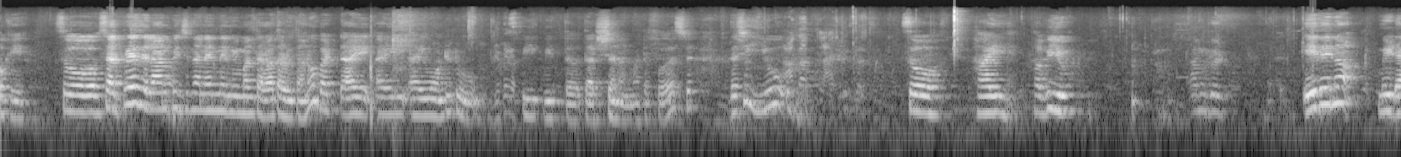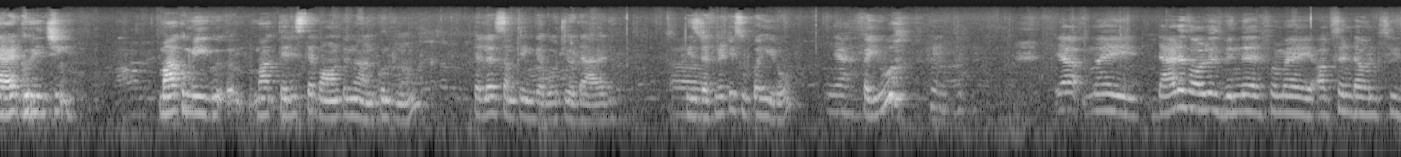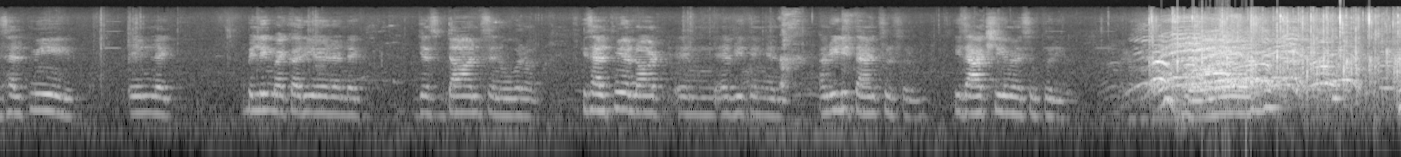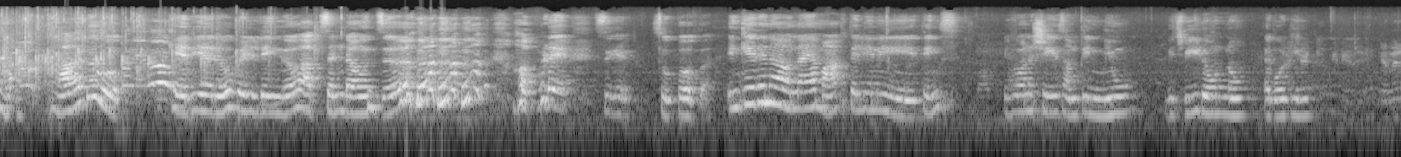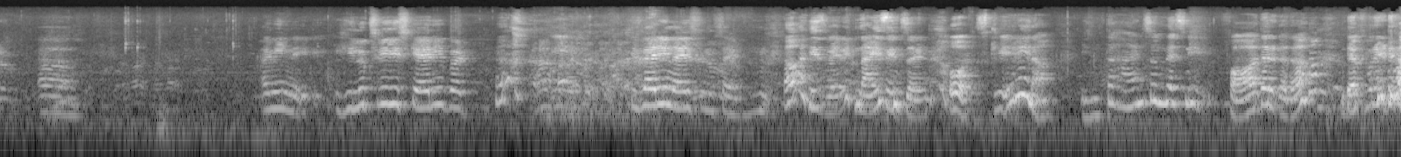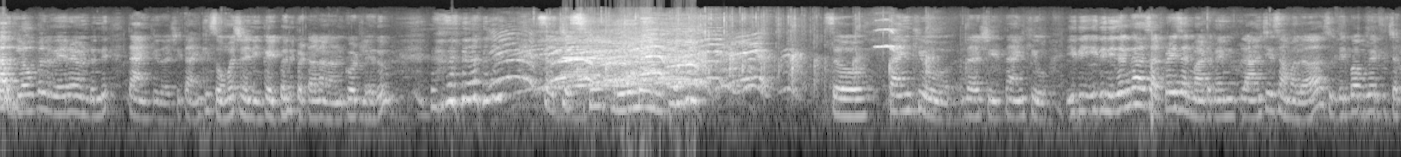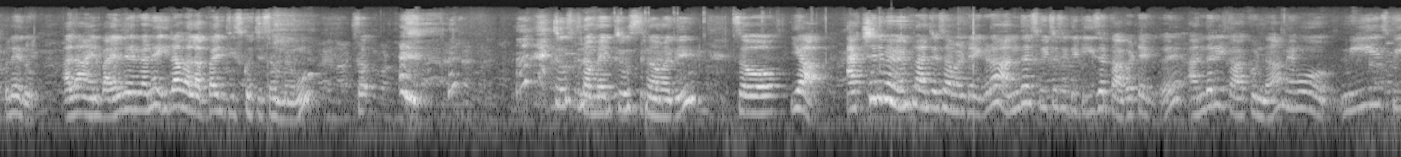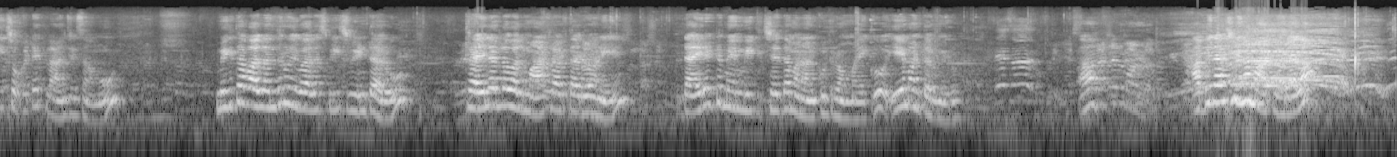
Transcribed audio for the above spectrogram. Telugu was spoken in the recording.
ఓకే సో సర్ప్రైజ్ ఎలా అనిపించింది అనేది నేను మిమ్మల్ని తర్వాత అడుగుతాను. But I I I wanted to speak with Darshan అనమాట first Darsh you so hi how you I'm good ఏదైనా మీ డాడ్ గురించి మాకు మీ మాకు తెలిస్తే బాగుంటుందని అనుకుంటున్నాం tell us something about your dad is definitely super hero Yeah. For you Yeah, my dad has always been there for my ups and downs. He's helped me in like building my career and like just dance and overall. He's helped me a lot in everything and I'm really thankful for him. He's actually my superhero. కాదు Career building ups and downs అప్పుడే సూపర్ ఇంకేదైనా ఉన్నాయా మాకు తెలియని things if want share something new which we don't know about him Uh, I mean, he looks really scary, but he's very nice inside. Is very nice inside oh స్కేరీనా ఇంత హ్యాండ్సమ్నెస్ని ఫాదర్ కదా. డెఫినెట్గా అది లోపల వేరే ఉంటుంది. Thank you Darshi thank you so much నేను ఇంకా ఇబ్బంది పెట్టాలని అనుకోవట్లేదు. So thank you Darshi thank you ఇది ఇది నిజంగా సర్ప్రైజ్ అనమాట మేము ప్లాన్ చేసాం అలా. సుధీర్ బాబు గారికి చెప్పలేదు అలా ఆయన బయలుదేరగానే ఇలా వాళ్ళ అబ్బాయిని తీసుకొచ్చేసాం మేము. సో చూస్తున్నాం మేము చూస్తున్నాం అది. సో యా యాక్చువల్లీ మేము ఏం ప్లాన్ చేసామంటే ఇక్కడ అందరి స్పీచెస్ ఇది టీజర్ కాబట్టి అందరివి కాకుండా మేము మీ స్పీచ్ ఒకటే ప్లాన్ చేసాము మిగతా వాళ్ళందరూ ఇవాళ స్పీచ్ వింటారు. ట్రైలర్లో వాళ్ళు మాట్లాడతారు అని డైరెక్ట్ మేము మీకు ఇచ్చేద్దామని అనుకుంటున్నాం మైకు ఏమంటారు మీరు? ఆ? అభిలాష్ అయినా మాట్లాడాలా?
